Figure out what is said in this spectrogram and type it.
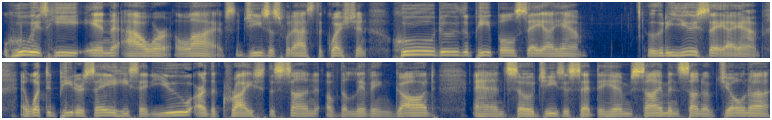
who is he in our lives? Jesus would ask the question, Who do the people say I am? Who do you say I am? And what did Peter say? He said, You are the Christ, the Son of the living God. And so Jesus said to him, Simon, son of Jonah,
